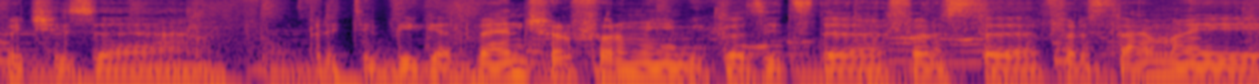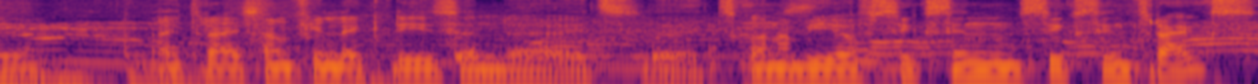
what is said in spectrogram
which is a pretty big adventure for me because it's the first uh, first time I I try something like this, and uh, it's it's gonna be of 16, 16 tracks.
